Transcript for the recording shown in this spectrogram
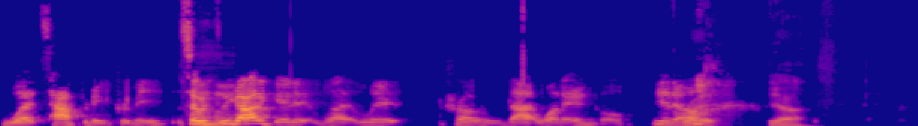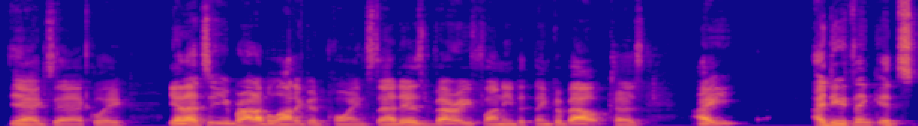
what's happening for me. So mm-hmm. we gotta get it lit from that one angle, you know? Right. Yeah. Yeah, exactly. Yeah, that's you brought up a lot of good points. That is very funny to think about because I I do think it's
